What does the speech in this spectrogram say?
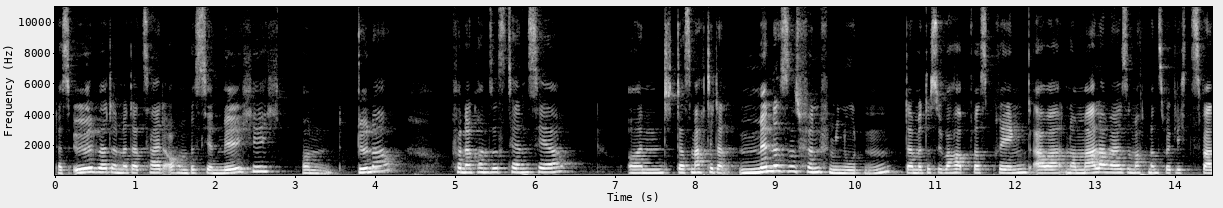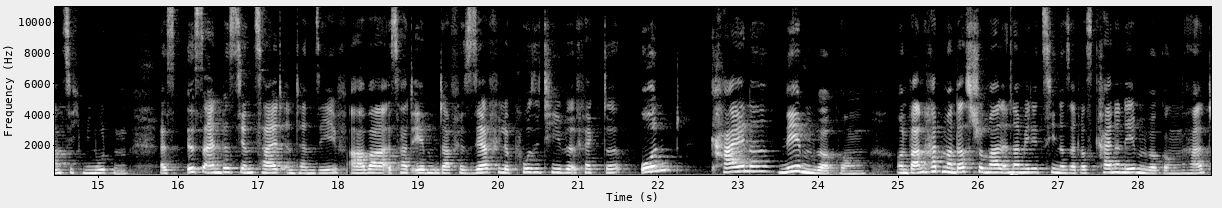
Das Öl wird dann mit der Zeit auch ein bisschen milchig und dünner von der Konsistenz her. Und das macht ihr dann mindestens fünf Minuten, damit es überhaupt was bringt. Aber normalerweise macht man es wirklich 20 Minuten. Es ist ein bisschen zeitintensiv, aber es hat eben dafür sehr viele positive Effekte und keine Nebenwirkungen. Und wann hat man das schon mal in der Medizin, dass etwas keine Nebenwirkungen hat,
